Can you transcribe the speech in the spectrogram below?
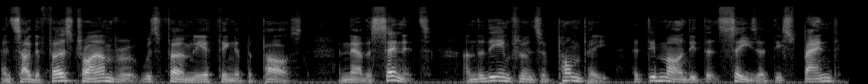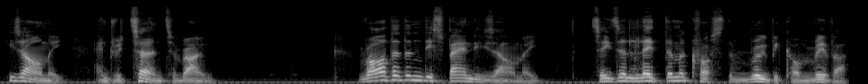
and so the first triumvirate was firmly a thing of the past, and now the Senate, under the influence of Pompey, had demanded that Caesar disband his army and return to Rome. Rather than disband his army, Caesar led them across the Rubicon River,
